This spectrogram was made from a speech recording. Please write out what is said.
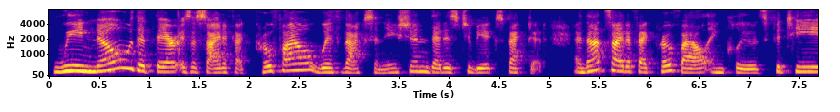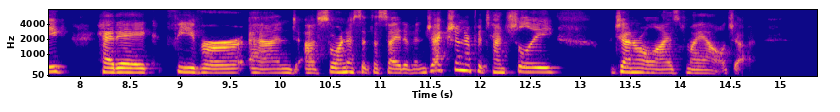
We know that there is a side effect profile with vaccination that is to be expected. And that side effect profile includes fatigue, headache, fever, and uh, soreness at the site of injection, or potentially generalized myalgia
